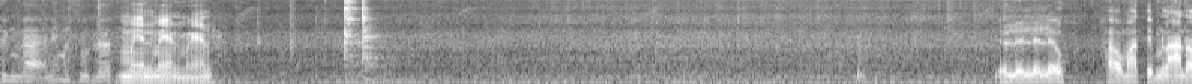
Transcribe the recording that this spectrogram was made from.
ตึงได้ อันนี้มันสุดแล้วแมนแมนแมนเร็วเร็วเร็วเร็วเข้ามาเต็มร้านเรา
